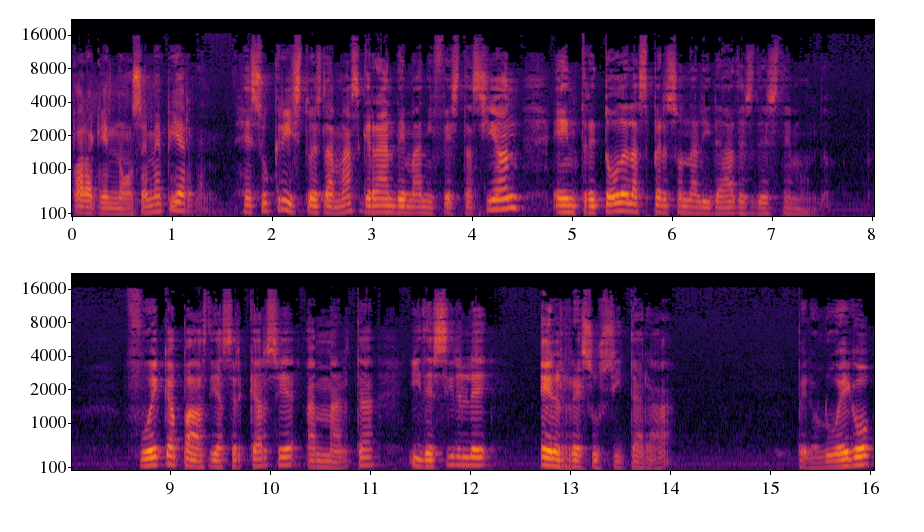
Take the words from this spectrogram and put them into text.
Para que no se me pierdan. Jesucristo es la más grande manifestación entre todas las personalidades de este mundo. Fue capaz de acercarse a Marta y decirle, Él resucitará. Pero luego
